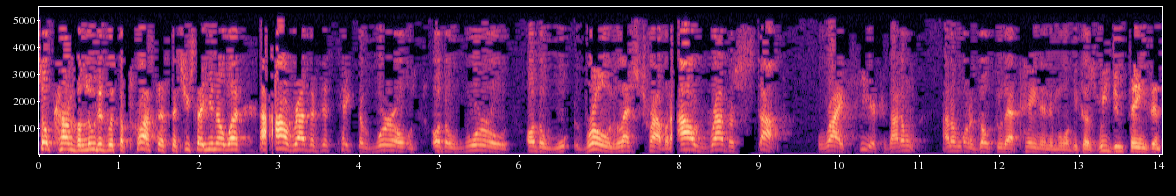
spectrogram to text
so convoluted with the process that you say, you know what, I'd rather just take the world or the world or the road less traveled. I'd rather stop right here because I don't, I don't want to go through that pain anymore because we do things in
